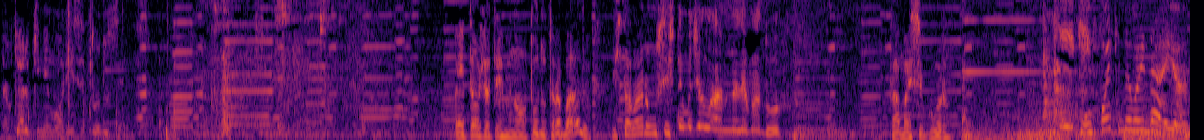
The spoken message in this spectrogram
Eu quero que memorize todos eles. Então já terminou todo o trabalho? Instalaram um sistema de alarme no elevador. Tá mais seguro. E quem foi que deu a ideia?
